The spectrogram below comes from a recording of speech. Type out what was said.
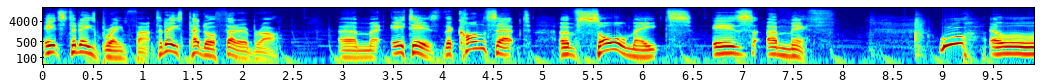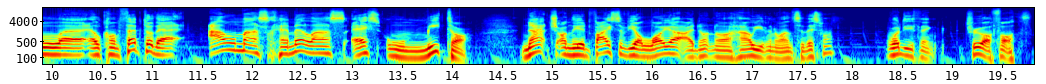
It's today's brain fat, today's pedocerebral. Um, it is the concept of soulmates is a myth. Woo, el, uh, el concepto de almas gemelas es un mito. Natch, on the advice of your lawyer, I don't know how you're going to answer this one. What do you think? True or false?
